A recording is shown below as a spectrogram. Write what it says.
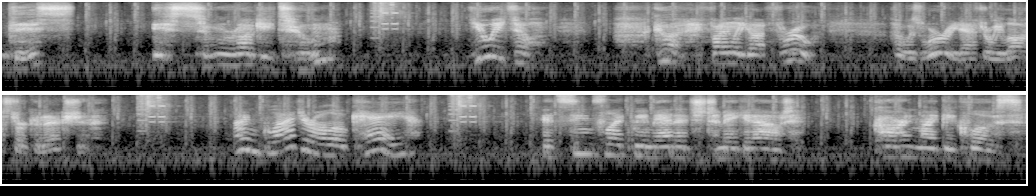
This is Sumeragi Tomb? Yuito! Good, I finally got through. I was worried after we lost our connection. I'm glad you're all okay. It seems like we managed to make it out. Karen might be close.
